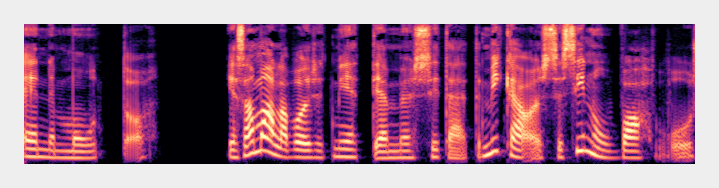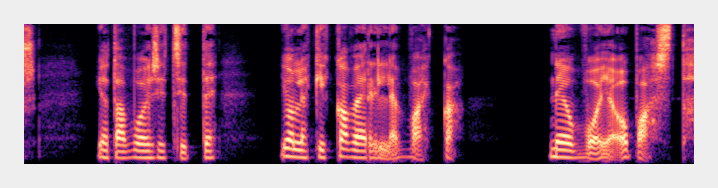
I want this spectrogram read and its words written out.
ennen muuttoa. Ja samalla voisit miettiä myös sitä, että mikä olisi se sinun vahvuus, jota voisit sitten jollekin kaverille vaikka neuvoa ja opastaa.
